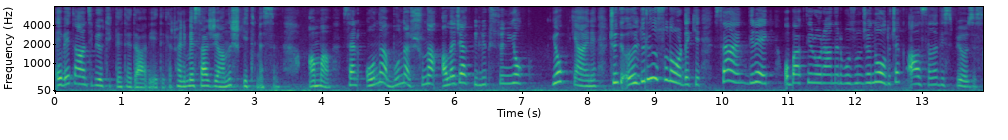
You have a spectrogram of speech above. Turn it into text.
Evet antibiyotikle tedavi edilir. Hani mesaj yanlış gitmesin. Ama sen ona buna şuna alacak bir lüksün yok. Yok yani. Çünkü öldürüyorsun oradaki. Sen direkt o bakteri oranları bozulunca ne olacak? Al sana disbiyozis.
